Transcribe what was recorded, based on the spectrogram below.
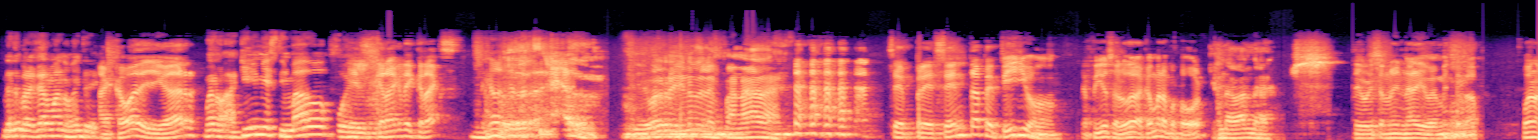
Vete para acá, hermano, vente. Acaba de llegar Bueno, aquí mi estimado, el pues. crack de cracks. Llegó el relleno de la empanada. Se presenta Pepillo. Pepillo, saluda a la cámara, por favor. ¿Qué onda, banda? De ahorita no hay nadie, obviamente, ¿no? Bueno,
